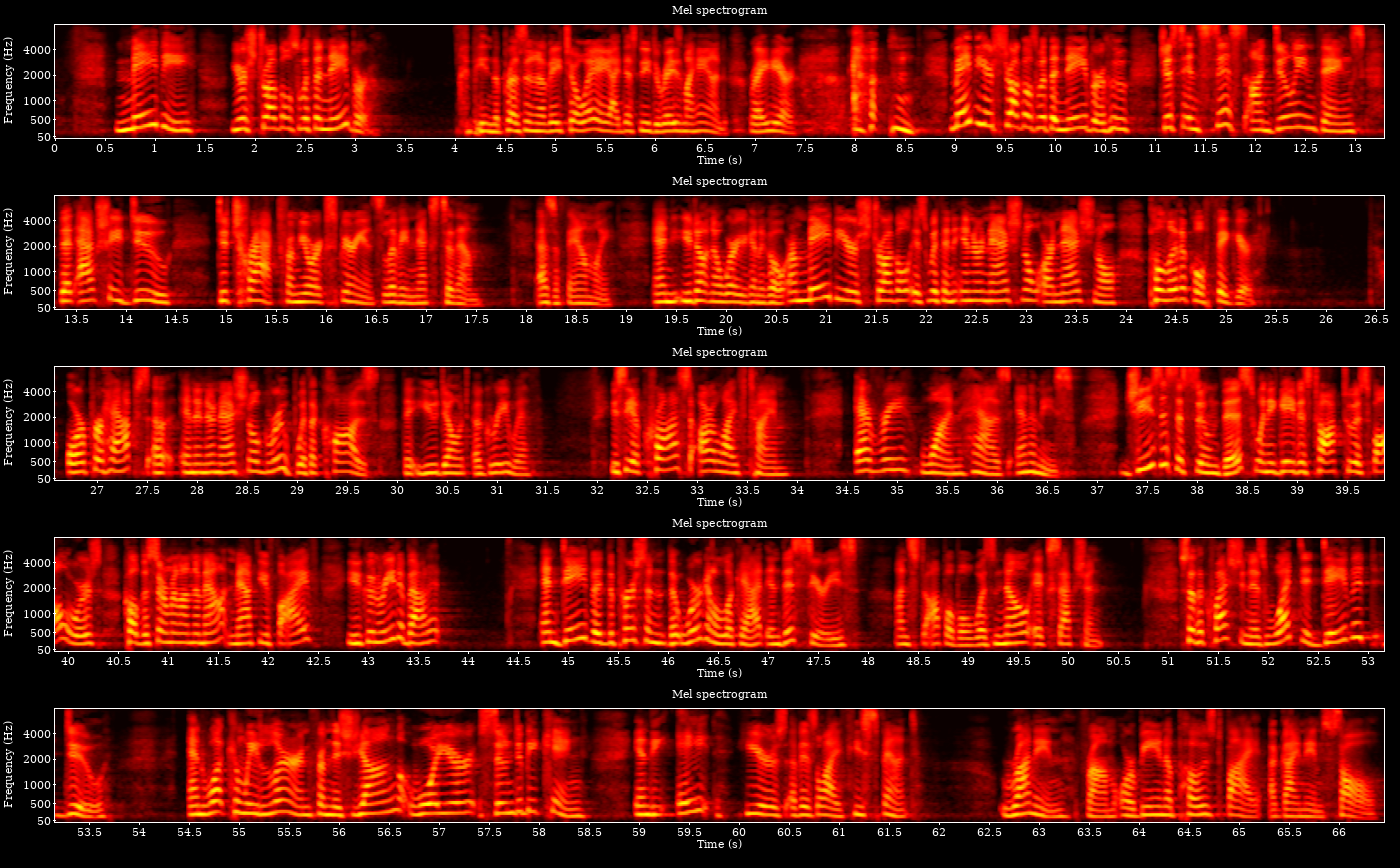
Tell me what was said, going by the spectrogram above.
Maybe your struggles with a neighbor. Being the president of HOA, I just need to raise my hand right here. Maybe your struggles with a neighbor who just insists on doing things that actually do detract from your experience living next to them as a family and you don't know where you're going to go. Or maybe your struggle is with an international or national political figure. Or perhaps a, an international group with a cause that you don't agree with. You see, across our lifetime, everyone has enemies. Jesus assumed this when he gave his talk to his followers called the Sermon on the Mount in Matthew 5. You can read about it. And David, the person that we're going to look at in this series, Unstoppable, was no exception. So the question is what did David do? And what can we learn from this young warrior, soon to be king, in the eight years of his life he spent running from or being opposed by a guy named Saul?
